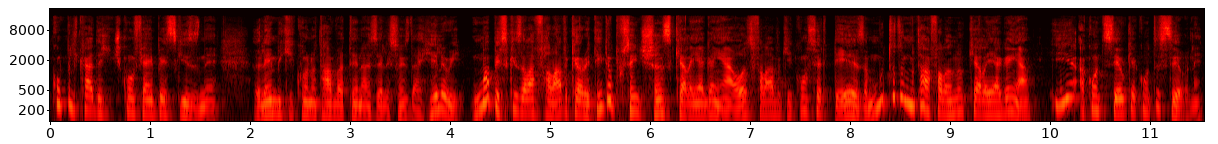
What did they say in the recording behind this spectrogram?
complicado a gente confiar em pesquisas, né? Eu lembro que quando tava tendo as eleições da Hillary, uma pesquisa lá falava que era 80% de chance que ela ia ganhar, outra falava que com certeza, todo mundo tava falando que ela ia ganhar. E aconteceu o que aconteceu, né?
